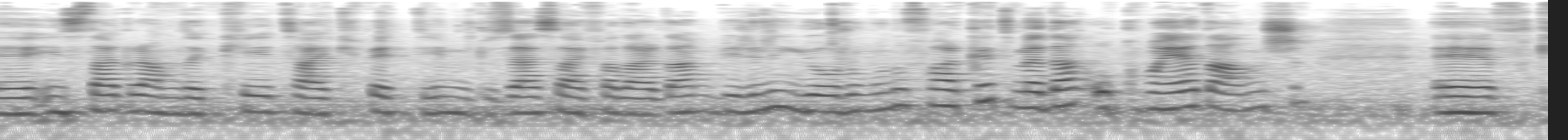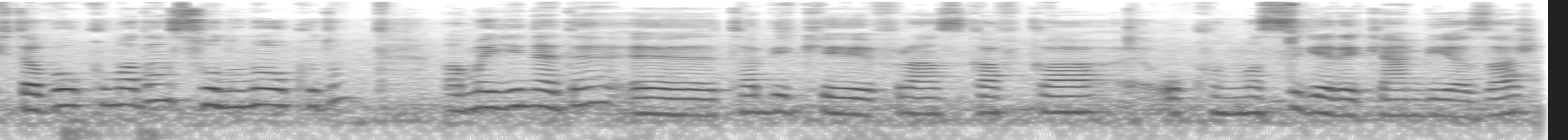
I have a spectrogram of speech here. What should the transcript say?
e, Instagram'daki takip ettiğim güzel sayfalardan birinin yorumunu fark etmeden okumaya dalmışım. E, kitabı okumadan sonunu okudum. Ama yine de e, tabii ki Franz Kafka e, okunması gereken bir yazar.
